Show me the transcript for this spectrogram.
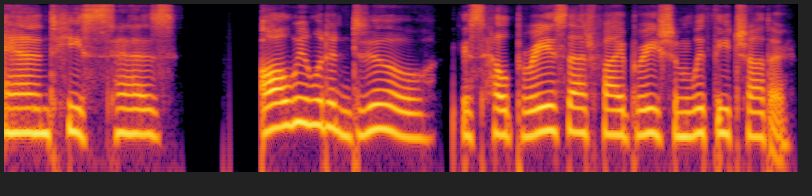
And he says, all we want to do is help raise that vibration with each other.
